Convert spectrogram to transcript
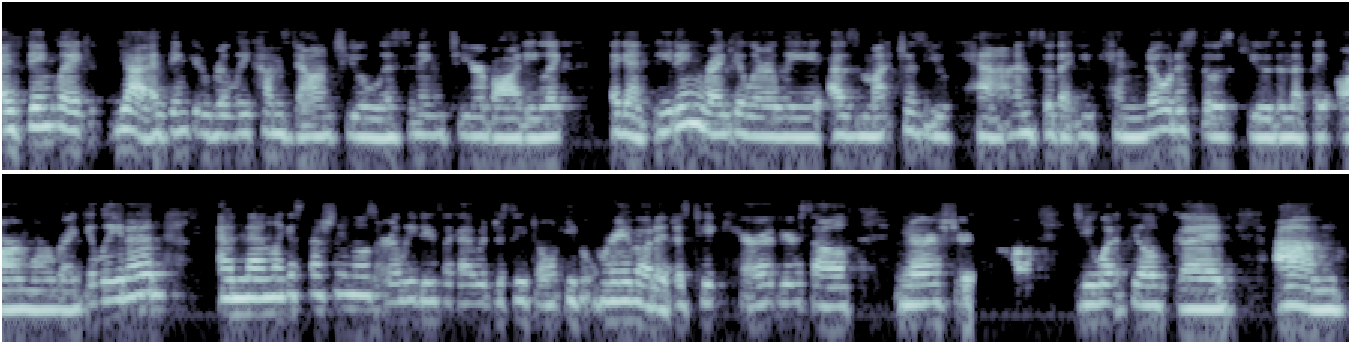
i think like yeah i think it really comes down to listening to your body like again eating regularly as much as you can so that you can notice those cues and that they are more regulated and then like especially in those early days like i would just say don't even worry about it just take care of yourself yeah. nourish yourself do what feels good. Um,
